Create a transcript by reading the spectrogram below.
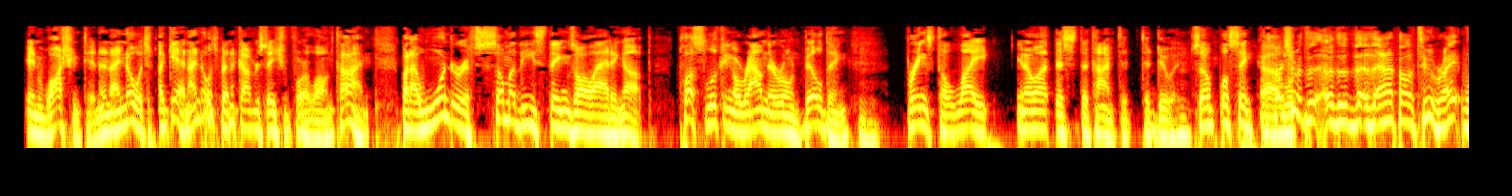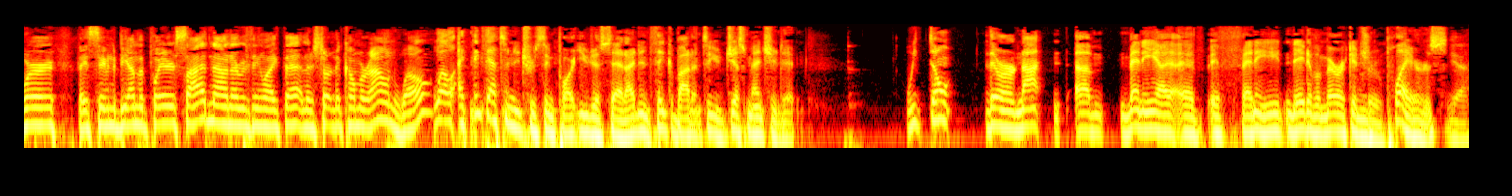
in Washington. And I know it's, again, I know it's been a conversation for a long time, but I wonder if some of these things all adding up, plus looking around their own building, mm-hmm. brings to light you know what, this is the time to, to do it. Mm-hmm. So we'll see. Uh, Especially with the, the, the, NFL too, right? Where they seem to be on the player's side now and everything like that, and they're starting to come around. Well, well, I think that's an interesting part you just said. I didn't think about it until you just mentioned it. We don't there are not um, many, uh, if any, Native American True. players. Yeah.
